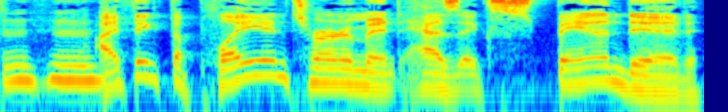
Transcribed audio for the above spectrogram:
Mm-hmm. I think the play in tournament has expanded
